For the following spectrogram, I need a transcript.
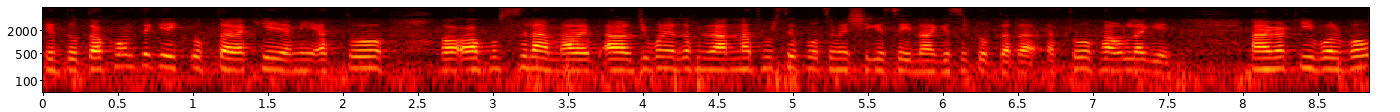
কিন্তু তখন থেকে এই কুপ্তা খেয়ে আমি এত, অ- অভ্যস্ত ছিলাম। আর আর জীবনে যখন রান্না ধরছে, প্রথমে শিখেছি এই গেছি কুপ্তাটা। এত ভালো লাগে। আমি কি বলব?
